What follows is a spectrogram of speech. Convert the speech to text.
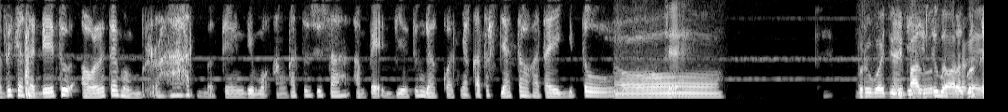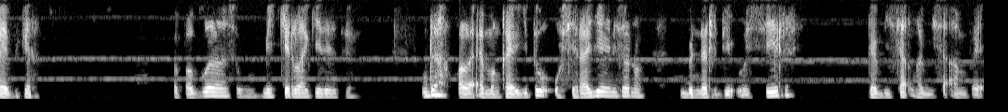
Tapi kata dia itu awalnya tuh emang berat banget yang dia mau angkat tuh susah sampai dia tuh nggak kuat ngangkat terus jatuh katanya gitu. Oh. Oke. Berubah nah jadi di situ palu bapak gue kayak pikir bapak gue langsung mikir lagi deh tuh. Udah kalau emang kayak gitu usir aja yang di sono. Bener diusir gak bisa nggak bisa sampai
